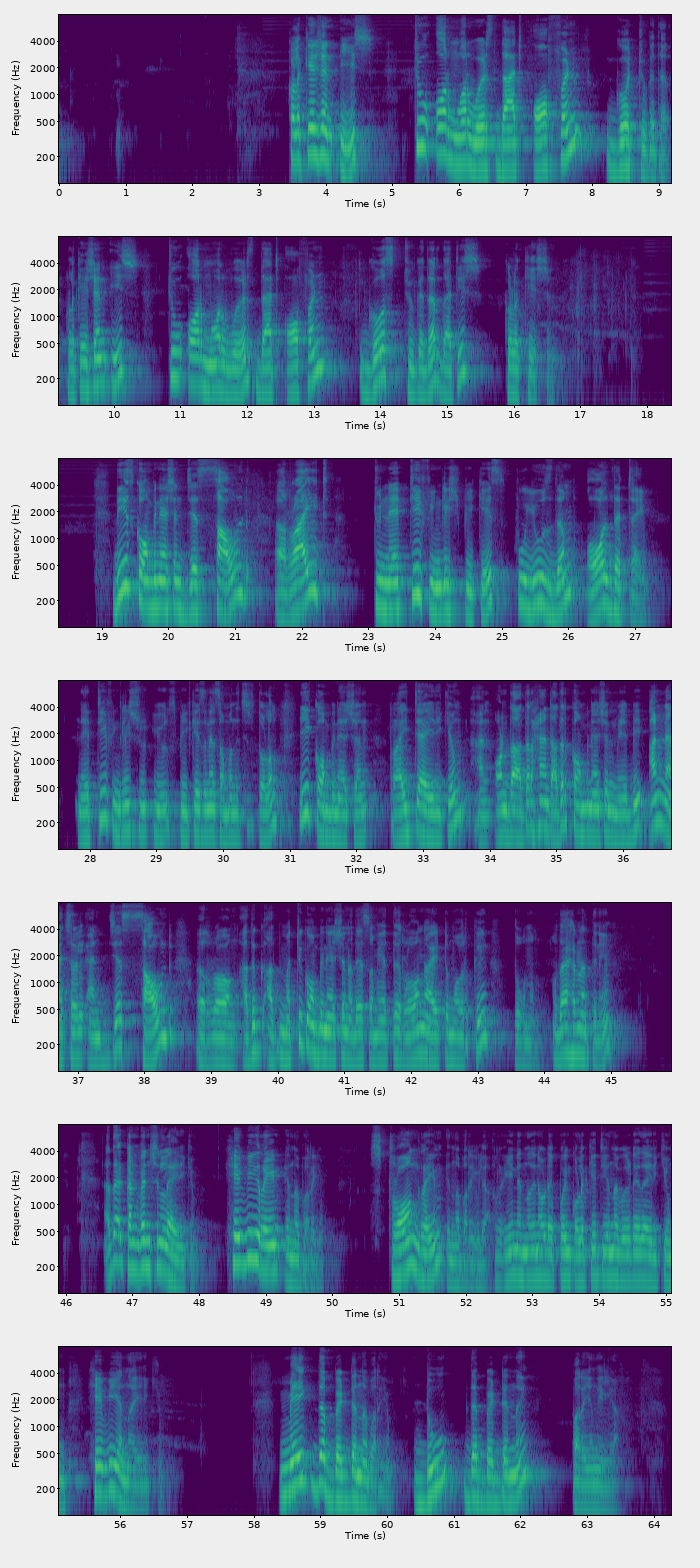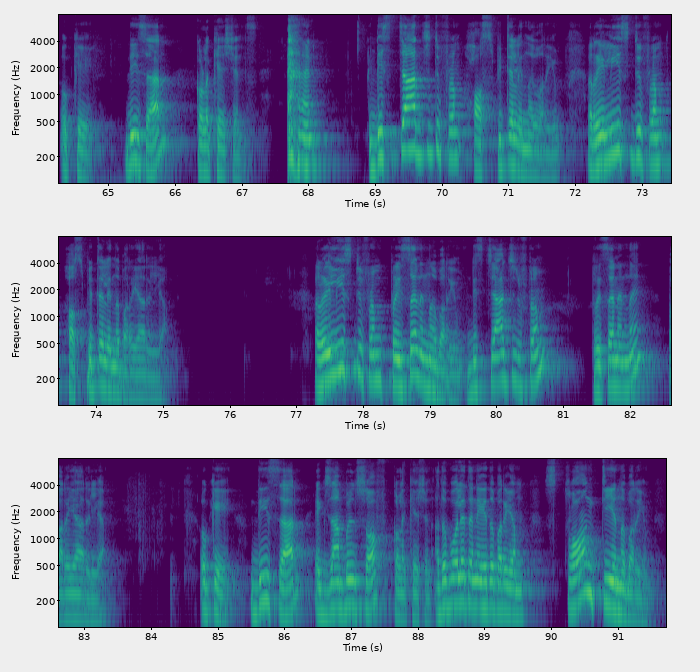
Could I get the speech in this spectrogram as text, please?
Collocation is two or more words that often go together. Collocation is two or more words that often goes together that is collocation. These combination just sound uh, right to native english speakers who use them all the time. Native English സ്പീക്കേഴ്സിനെ സംബന്ധിച്ചിടത്തോളം ഈ combination right ആയിരിക്കും and on the other hand other combination may be unnatural and just sound wrong അത് മറ്റു combination അതേ സമയത്ത് wrong ആയിട്ടും അവർക്ക് തോന്നും. ഉദാഹരണത്തിന് അത് കൺവെൻഷനൽ ആയിരിക്കും ഹെവി റെയിൻ എന്ന് പറയും. സ്ട്രോങ് റെയിൻ എന്ന് പറയൂല. റെയിൻ എന്നതിനോട് എപ്പോഴും കൊളക്കേറ്റ് ചെയ്യുന്ന വേർഡ് ഏതായിരിക്കും? ഹെവി എന്നായിരിക്കും. മേക്ക് ദ ബെഡ് എന്ന് പറയും. ഡു ദ ബെഡ് എന്ന് പറയുന്നില്ല. Okay these are collocations and discharged from hospital എന്ന് പറയും. റിലീസ്ഡ് ഫ്രം ഹോസ്പിറ്റൽ എന്ന് പറയാറില്ല. റിലീസ്ഡ് ഫ്രം പ്രിസൺ എന്ന് പറയും. ഡിസ്ചാർജ്ഡ് ഫ്രം പ്രിസൺ എന്ന് പറയാറില്ല. Okay these are examples of collocation അതുപോലെ തന്നെ ഏത് പറയാം? സ്ട്രോങ് ടീ എന്ന് പറയും.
